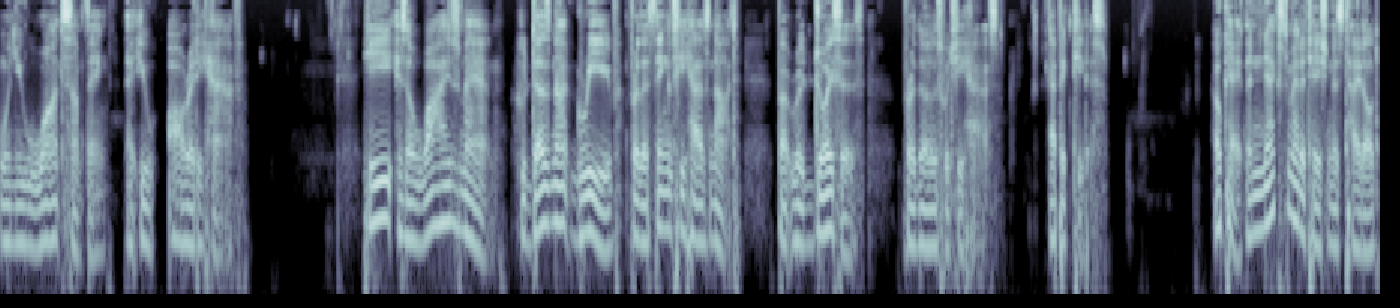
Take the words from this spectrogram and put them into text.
when you want something that you already have. He is a wise man who does not grieve for the things he has not but rejoices for those which he has. Epictetus. Okay, the next meditation is titled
